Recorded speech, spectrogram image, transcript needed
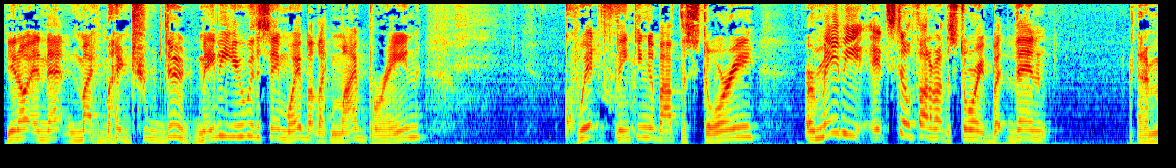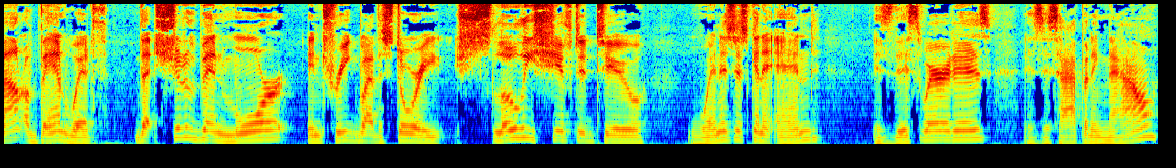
You know, and that my my dude, maybe you were the same way, but like my brain quit thinking about the story, or maybe it still thought about the story, but then an amount of bandwidth that should have been more intrigued by the story slowly shifted to when is this going to end? Is this where it is? Is this happening now?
